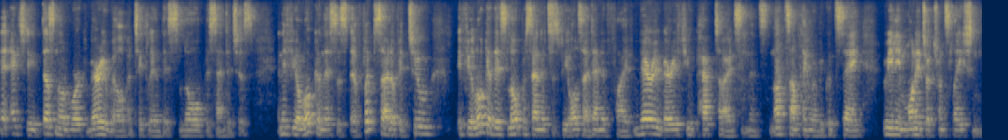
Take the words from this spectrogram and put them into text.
It actually does not work very well, particularly at these low percentages. And if you look, and this is the flip side of it too, if you look at these low percentages, we also identify very, very few peptides, and it's not something where we could say really monitor translation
